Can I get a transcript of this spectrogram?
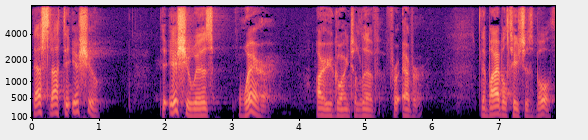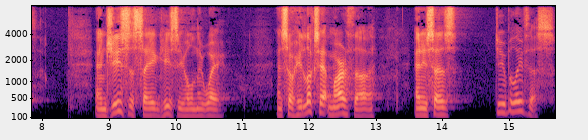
That's not the issue. The issue is where are you going to live forever? The Bible teaches both. And Jesus saying he's the only way. And so he looks at Martha and he says, Do you believe this?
